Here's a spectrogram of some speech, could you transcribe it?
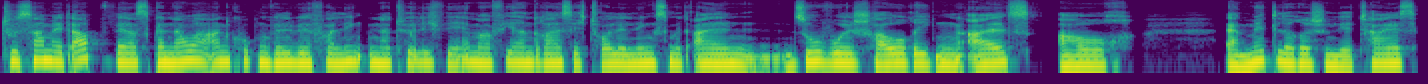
to sum it up, wer es genauer angucken will, wir verlinken natürlich wie immer 34 tolle Links mit allen sowohl schaurigen als auch ermittlerischen Details.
